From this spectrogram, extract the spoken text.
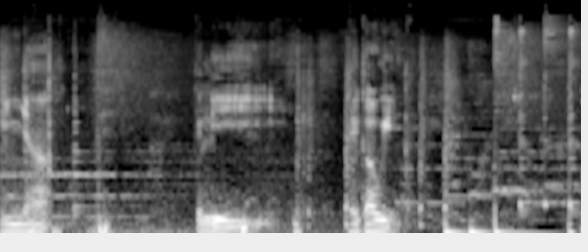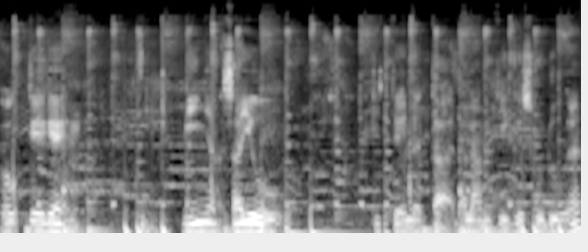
minyak keli megawin Okey geng. Minyak sayur kita letak dalam 3 sudu eh.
